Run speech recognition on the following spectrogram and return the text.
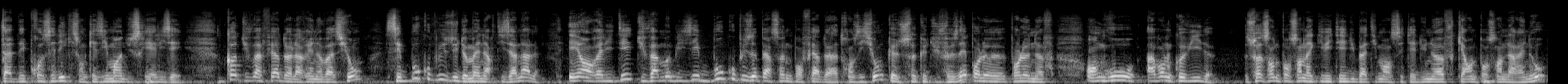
t'as des procédés qui sont quasiment industrialisés. Quand tu vas faire de la rénovation, c'est beaucoup plus du domaine artisanal. Et en réalité, tu vas mobiliser beaucoup plus de personnes pour faire de la transition que ce que tu faisais pour le, pour le neuf. En gros, avant le Covid, 60% de l'activité du bâtiment, c'était du neuf, 40% de la réno.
